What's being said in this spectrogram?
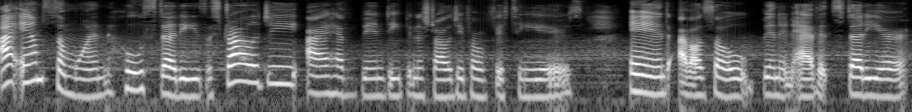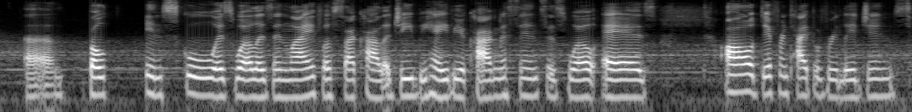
I am someone who studies astrology. I have been deep in astrology for over 15 years. And I've also been an avid studier, um, both in school as well as in life, of psychology, behavior, cognizance, as well as all different type of religions.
